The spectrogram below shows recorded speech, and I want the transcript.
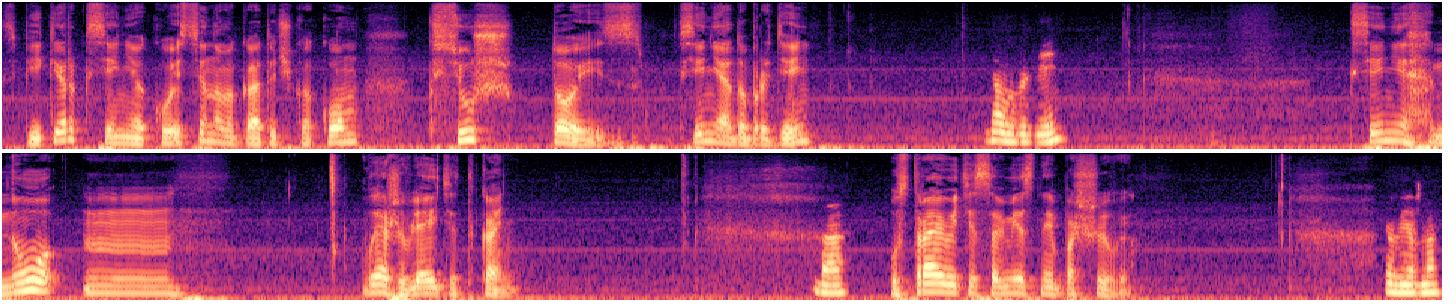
Спикер Ксения Костина, vk.com, Ксюш Тойз. Ксения, добрый день. Добрый день. Ксения, ну, вы оживляете ткань. Да. Устраиваете совместные пошивы. Все верно.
